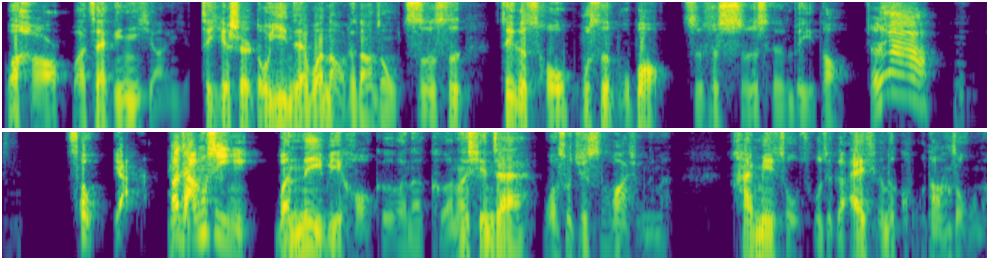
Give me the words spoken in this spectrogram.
我好，我再给你讲一讲，这些事儿都印在我脑袋当中。只是这个仇不是不报，只是时辰未到，知道吗？臭眼儿，我整死你！我那位好哥呢？可能现在我说句实话，兄弟们还没走出这个爱情的苦当中呢。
